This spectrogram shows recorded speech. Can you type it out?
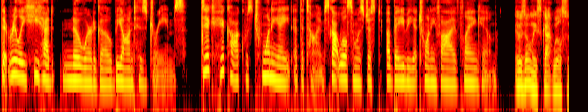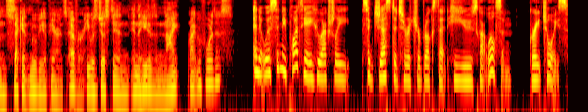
that really he had nowhere to go beyond his dreams. Dick Hickok was 28 at the time. Scott Wilson was just a baby at 25 playing him. It was only Scott Wilson's second movie appearance ever. He was just in In the Heat of the Night right before this. And it was Sidney Poitier who actually suggested to Richard Brooks that he use Scott Wilson. Great choice.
